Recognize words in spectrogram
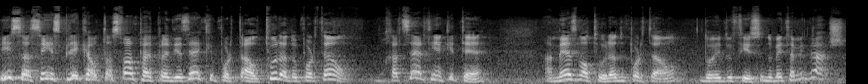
Isso assim explica o Tosfot para dizer que a altura do portão do Hatzer tinha que ter a mesma altura do portão do edifício do Beit HaMikdash.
